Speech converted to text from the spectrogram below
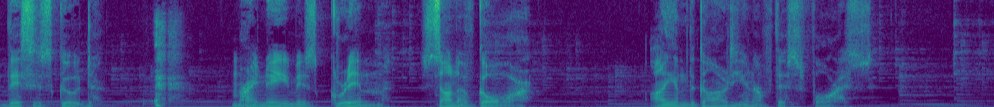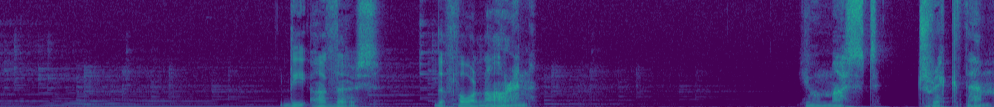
This is good. My name is Grim, son of Gore. I am the guardian of this forest. The others, the Forlaren. You must trick them.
